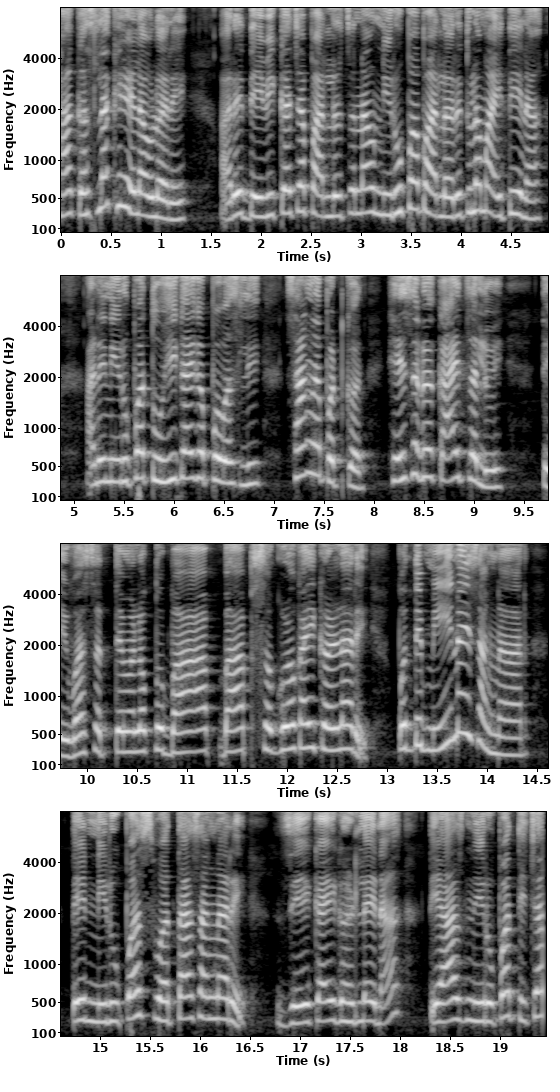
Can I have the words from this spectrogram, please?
हा कसला खेळ लावला रे? अरे देविकाच्या पार्लरचं नाव निरुपा पार्लर आहे तुला माहिती आहे ना? आणि निरुपा तूही काय गप्प बसली? सांग ना पटकन हे सगळं काय चालू आहे? तेव्हा सत्य मला लागतो बाप बाप सगळं काही कळणार आहे. पण ते मी नाही सांगणार. ते निरुपा स्वतः सांगणार आहे. जे काही घडलंय ना ते आज निरुपा तिच्या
